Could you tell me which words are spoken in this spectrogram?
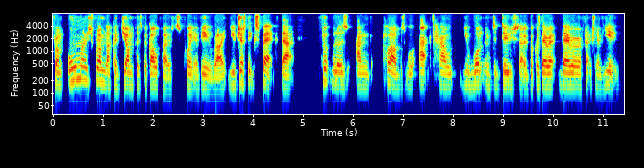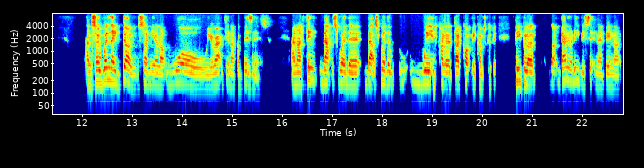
from almost from like a jumpers for goalposts point of view right you just expect that footballers and clubs will act how you want them to do so because they're a, they're a reflection of you. And so when they don't, suddenly you're like, whoa, you're acting like a business. And I think that's where the that's where the weird kind of dichotomy comes because people are like Daniel Levy sitting there being like,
